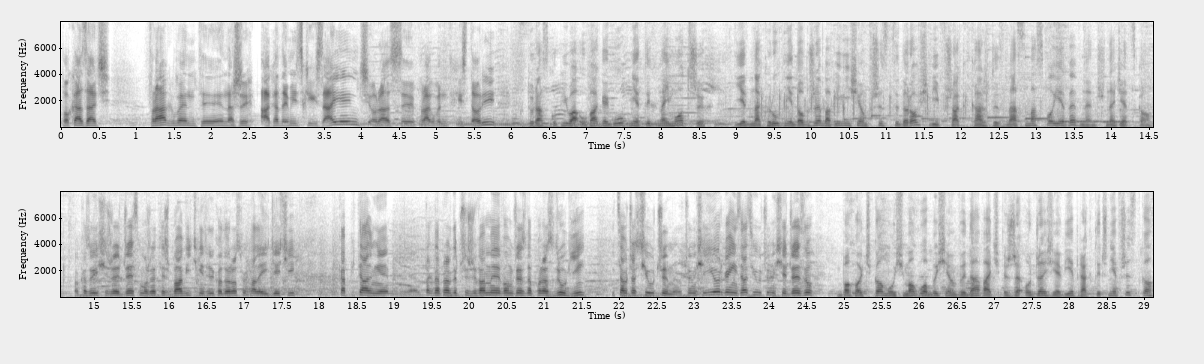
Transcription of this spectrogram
pokazać fragment naszych akademickich zajęć oraz y, fragment historii. która skupiła uwagę głównie tych najmłodszych. Jednak równie dobrze bawili się wszyscy dorośli, wszak każdy z nas ma swoje wewnętrzne dziecko. Okazuje się, że jazz może też bawić nie tylko dorosłych, ale i dzieci. Kapitalnie. Tak naprawdę przeżywamy Wąbrzezno po raz drugi i cały czas się uczymy. Uczymy się i organizacji, uczymy się jazzu. Bo choć komuś mogłoby się wydawać, że o jazzie wie praktycznie wszystko,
